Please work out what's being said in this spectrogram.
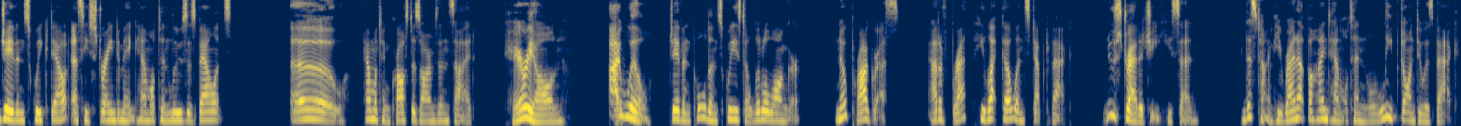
Javen squeaked out as he strained to make Hamilton lose his balance. Oh, Hamilton crossed his arms and sighed. Carry on. I will. Javen pulled and squeezed a little longer. No progress. Out of breath, he let go and stepped back. New strategy, he said. This time he ran up behind Hamilton and leaped onto his back.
